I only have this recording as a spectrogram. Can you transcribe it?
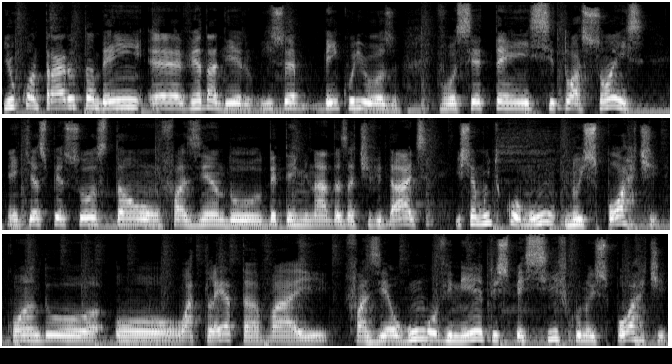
E o contrário também é verdadeiro. Isso é bem curioso. Você tem situações em que as pessoas estão fazendo determinadas atividades. Isso é muito comum no esporte, quando o atleta vai fazer algum movimento específico no esporte,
